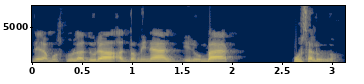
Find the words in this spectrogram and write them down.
de la musculatura abdominal y lumbar. Un saludo.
